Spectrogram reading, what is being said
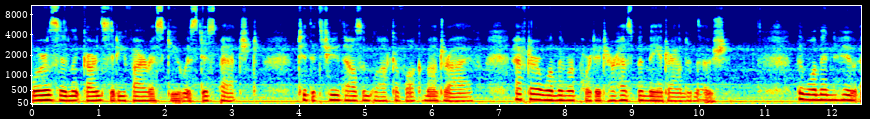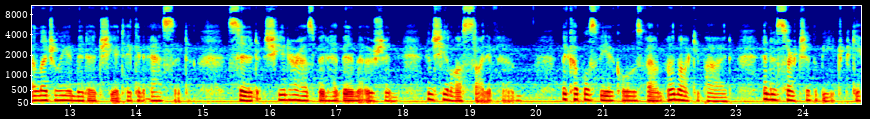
Murrells Inlet Garden City Fire Rescue was dispatched to the 2000 block of Waccamaw Drive after a woman reported her husband may have drowned in the ocean. The woman, who allegedly admitted she had taken acid, said she and her husband had been in the ocean and she lost sight of him. The couple's vehicle was found unoccupied and a search of the beach began.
